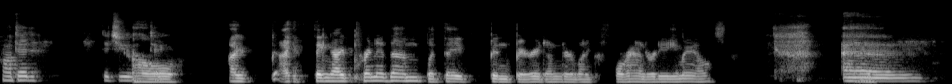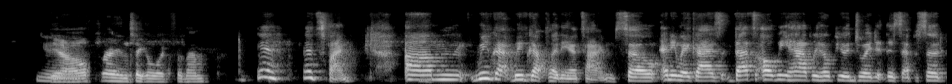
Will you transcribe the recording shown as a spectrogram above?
haunted. Did you? Oh, I I think I printed them, but they've been buried under like 400 emails. Um, Yeah, I'll try and take a look for them. yeah that's fine um we've got we've got plenty of time so anyway guys that's all we have we hope you enjoyed it, this episode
